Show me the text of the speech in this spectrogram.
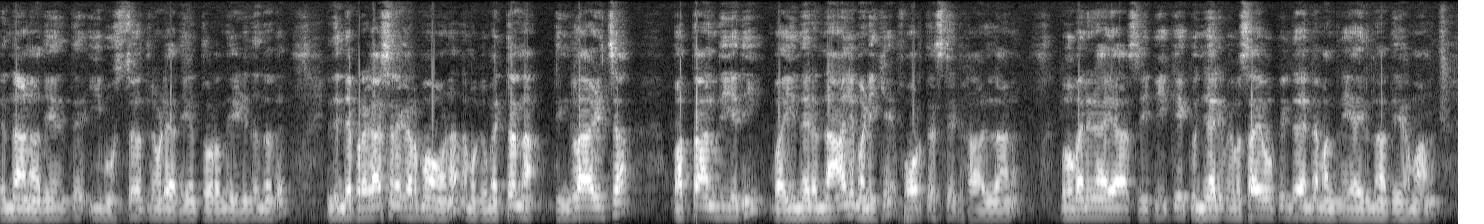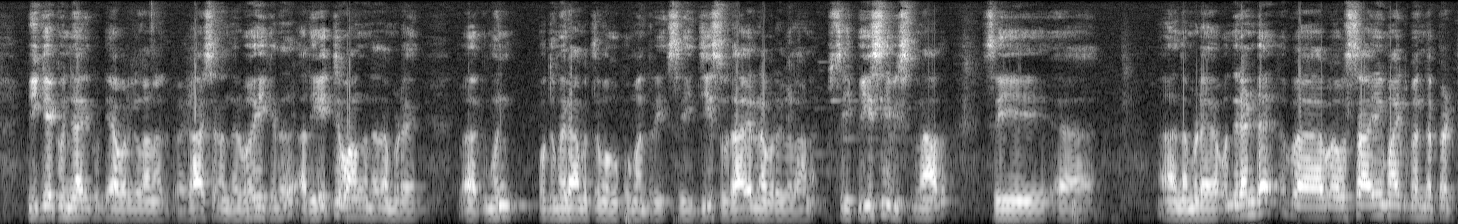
എന്നാണ് അദ്ദേഹത്തെ ഈ പുസ്തകത്തിലൂടെ അദ്ദേഹം തുറന്ന് എഴുതുന്നത്. ഇതിന്റെ പ്രകാശന കർമ്മമാണ്. നമുക്ക് മറ്റന്ന തിങ്കളാഴ്ച പത്താം തീയതി വൈകുന്നേരം നാല് മണിക്ക് ഫോർത്ത് എസ്റ്റേറ്റ് ഹാളിലാണ്. ബഹുമാനായ ശ്രീ പി കെ കുഞ്ഞാലി വ്യവസായ വകുപ്പിന്റെ തന്നെ മന്ത്രിയായിരുന്ന അദ്ദേഹമാണ്. പി കെ കുഞ്ഞാലിക്കുട്ടി അവർകളാണ് അത് പ്രകാശനം നിർവഹിക്കുന്നത്. അത് ഏറ്റുവാങ്ങുന്നത് നമ്മുടെ മുൻ പൊതുമരാമത്ത് വകുപ്പ് മന്ത്രി ശ്രീ ജി സുധാകരൻ അവറുകളാണ്. ശ്രീ പി സി വിശ്വനാഥ് ശ്രീ നമ്മുടെ ഒന്ന് രണ്ട് വ്യവസായവുമായിട്ട് ബന്ധപ്പെട്ട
